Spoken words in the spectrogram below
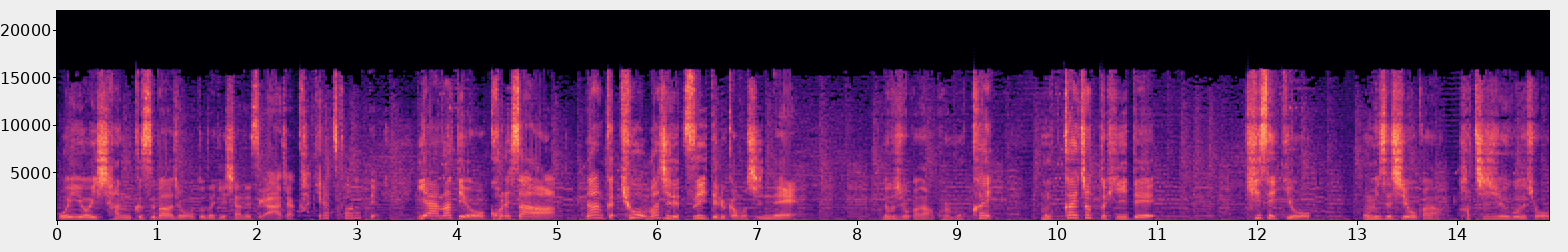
おいおいシャンクスバージョンをお届けしたんですが、あ、じゃあかけら使わなくて。いや、待てよ。これさ、なんか今日マジでついてるかもしんねえ。どうしようかな。これもう一回、もう一回ちょっと引いて、奇跡をお見せしようかな。85でしょ？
